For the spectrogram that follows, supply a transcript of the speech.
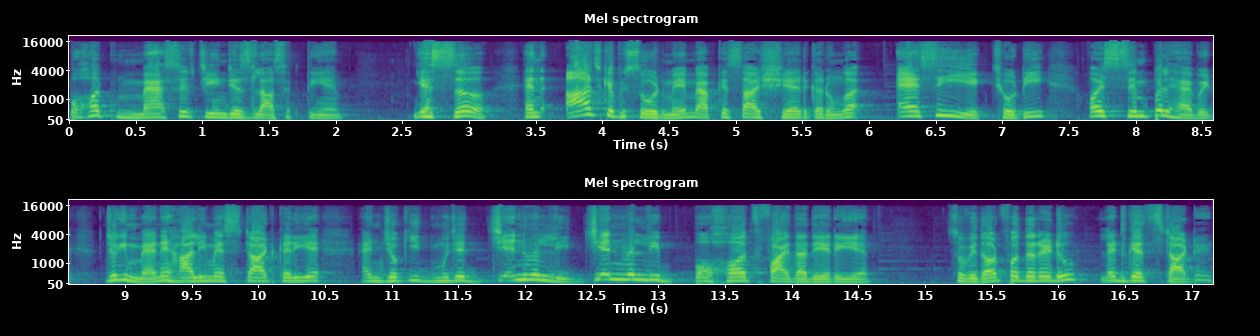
बहुत मैसिव चेंजेस ला सकती हैं। यस सर एंड आज के एपिसोड में मैं आपके साथ शेयर करूँगा ऐसी ही एक छोटी और सिंपल हैबिट जो कि मैंने हाल ही में स्टार्ट करी है एंड जो कि मुझे जेनवनली जेनवनली बहुत फ़ायदा दे रही है। So without further ado let's get started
